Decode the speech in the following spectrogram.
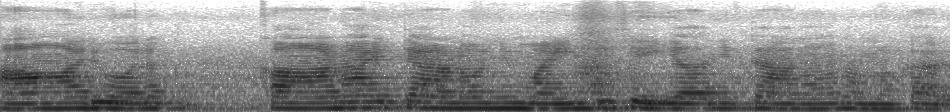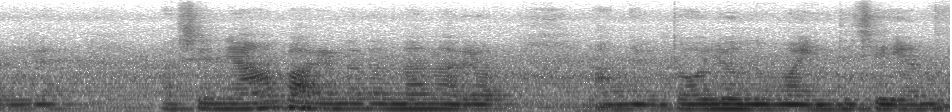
ആരും ഓലെ കാണായിട്ടാണോ ഇനി മൈൻഡ് ചെയ്യാനിട്ടാണോ നമുക്കറിയില്ല പക്ഷെ ഞാൻ പറയുന്നത് എന്താണെന്നറിയോ? അങ്ങനത്തെ ഒന്ന് മൈൻഡ് ചെയ്യണം.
